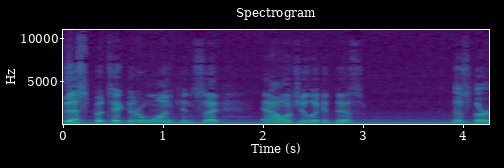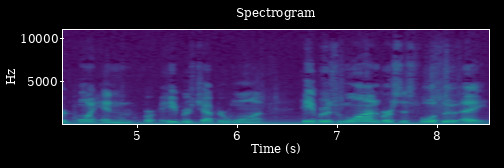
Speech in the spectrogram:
This particular one can say, and I want you to look at this, this third point in Hebrews chapter 1. Hebrews 1, verses 4 through 8.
